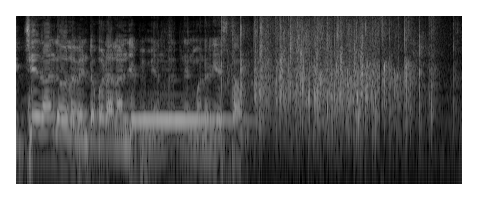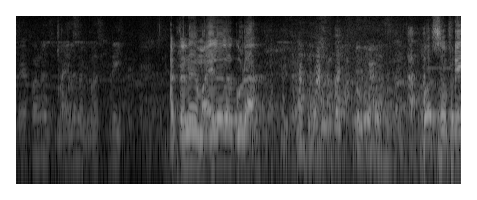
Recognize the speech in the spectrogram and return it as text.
ఇచ్చేదానికి వాళ్ళ వెంటబడాలని చెప్పి మీ అందరికి నేను మనవి చేస్తాను అట్లనే మహిళలకు కూడా బస్సు ఫ్రీ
